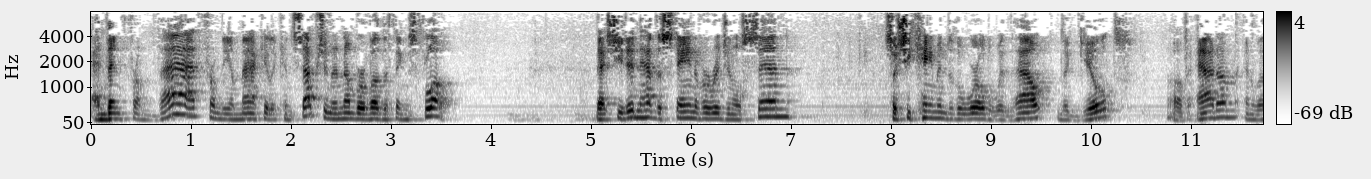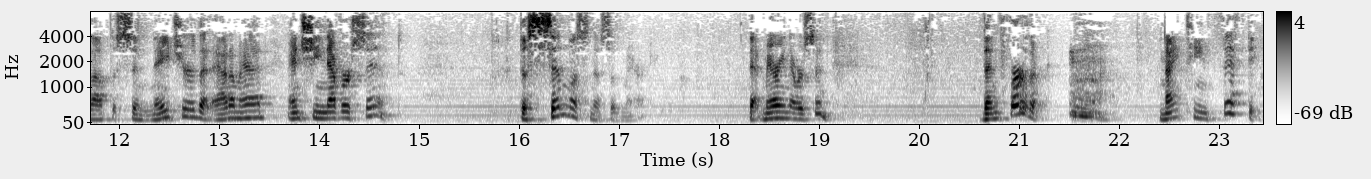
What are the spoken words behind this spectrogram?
And then from that, from the Immaculate Conception, a number of other things flow. That she didn't have the stain of original sin, so she came into the world without the guilt of Adam and without the sin nature that Adam had, and she never sinned. The sinlessness of Mary. That Mary never sinned. Then further, 1950.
